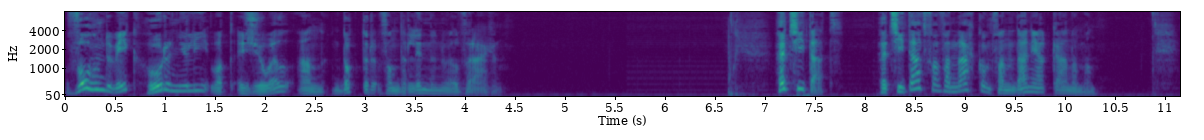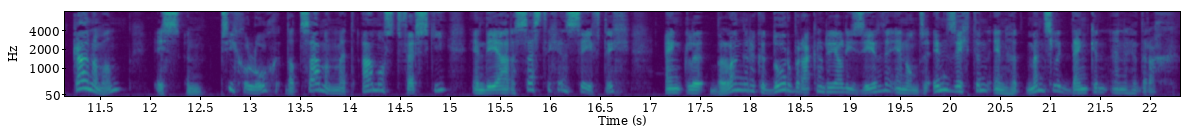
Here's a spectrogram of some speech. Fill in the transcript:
volgende week horen jullie wat Joël aan dokter Van der Linden wil vragen. Het citaat. Het citaat van vandaag komt van Daniel Kahneman. Kahneman is een psycholoog dat samen met Amos Tversky in de jaren 60 en 70 enkele belangrijke doorbraken realiseerde in onze inzichten in het menselijk denken en gedrag.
